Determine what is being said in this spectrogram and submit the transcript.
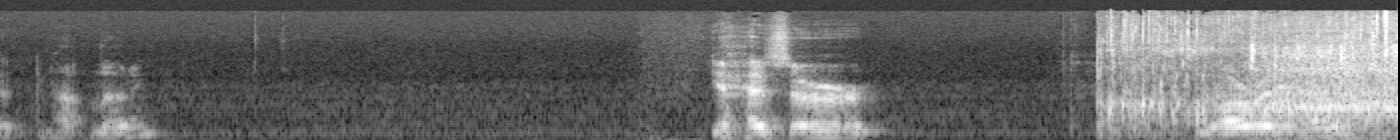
It not loading? Yes, sir. You already know.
